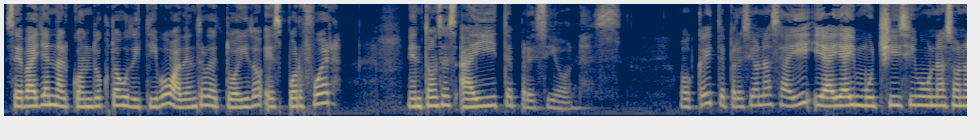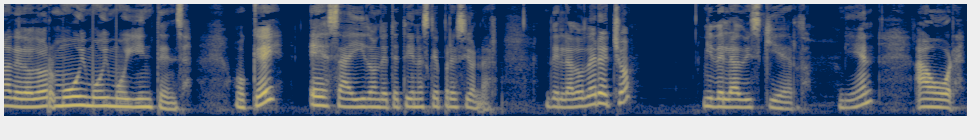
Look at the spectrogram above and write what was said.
se vayan al conducto auditivo adentro de tu oído, es por fuera. Entonces ahí te presionas. ¿Ok? Te presionas ahí y ahí hay muchísimo una zona de dolor muy, muy, muy intensa. ¿Ok? Es ahí donde te tienes que presionar. Del lado derecho y del lado izquierdo. Bien. Ahora,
